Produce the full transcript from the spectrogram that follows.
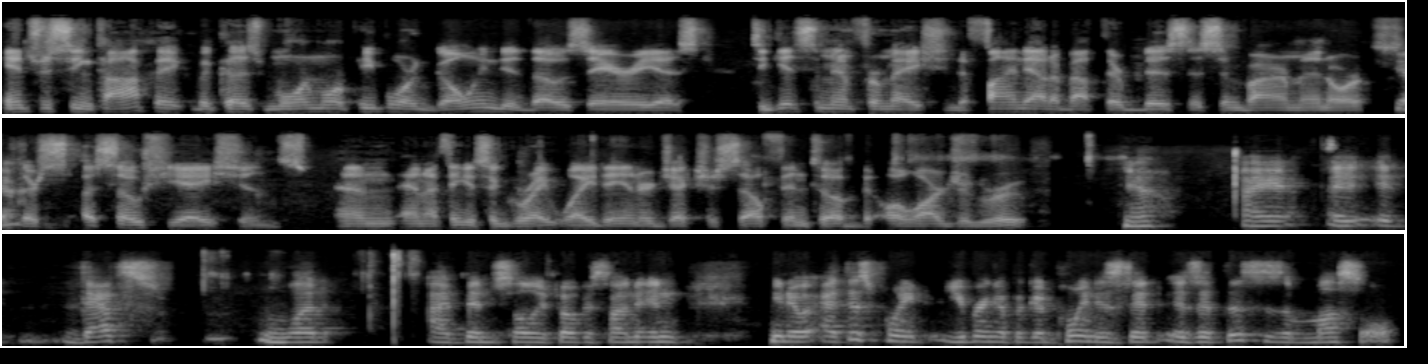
interesting topic because more and more people are going to those areas to get some information to find out about their business environment or Yeah. their associations and and i think it's a great way to interject yourself into a, a larger group Yeah, I it, it that's what I've been solely focused on. And you know, at this point, you bring up a good point. Is that is that this is a muscle,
